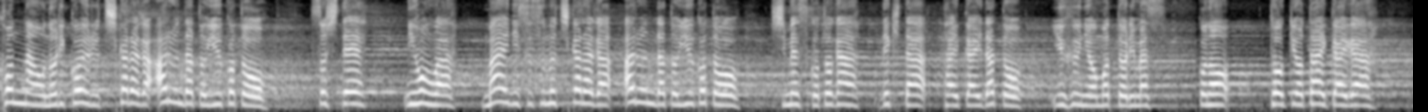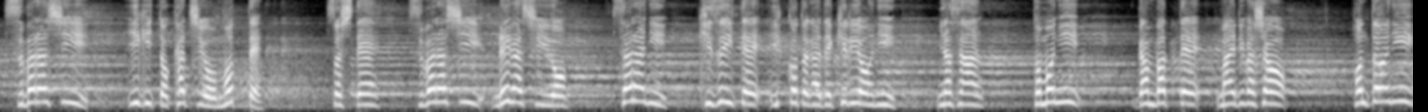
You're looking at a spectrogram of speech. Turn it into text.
困難を乗り越える力があるんだということをそして日本は前に進む力があるんだということを示すことができた大会だというふうに思っております。この東京大会が素晴らしい意義と価値を持ってそして素晴らしいレガシーをさらに築いていくことができるように皆さん共に頑張ってまいりましょう。本当に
